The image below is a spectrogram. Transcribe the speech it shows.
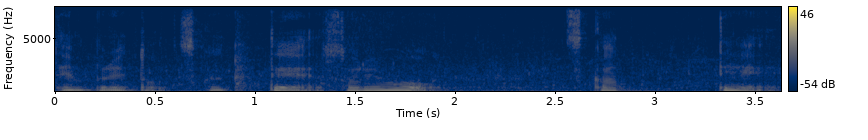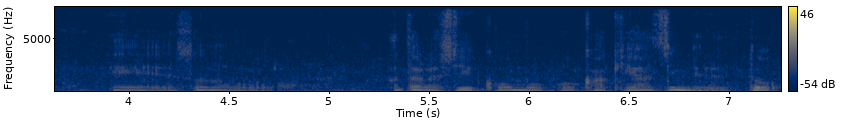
テンプレートを作って、それを使って、えー、その、新しい項目を書き始めると、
